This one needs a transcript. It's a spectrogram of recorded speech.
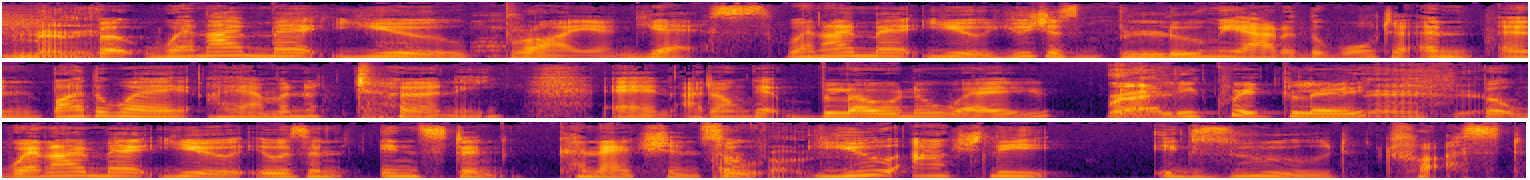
Many. But when I met you, Brian, yes, when I met you, you just blew me out of the water. And and by the way, I am an attorney, and I don't get blown away Right. fairly quickly. Thank you. But when I met you, it was an instant connection. So you actually exude trust.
